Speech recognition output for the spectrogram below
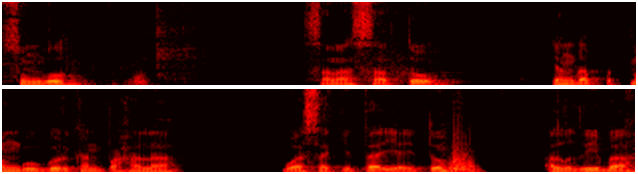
Sungguh salah satu yang dapat menggugurkan pahala puasa kita yaitu al-ghibah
